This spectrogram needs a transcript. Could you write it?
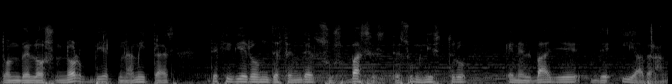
donde los norvietnamitas decidieron defender sus bases de suministro en el valle de Iadrang.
